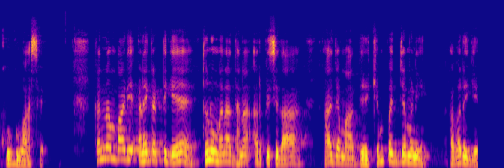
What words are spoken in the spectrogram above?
ಕೂಗುವಾಸೆ ಕನ್ನಂಬಾಡಿ ಅಣೆಕಟ್ಟಿಗೆ ತನುಮನ ಧನ ಅರ್ಪಿಸಿದ ರಾಜಮಾತೆ ಕೆಂಪಜ್ಜಮಣಿ ರವರಿಗೆ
